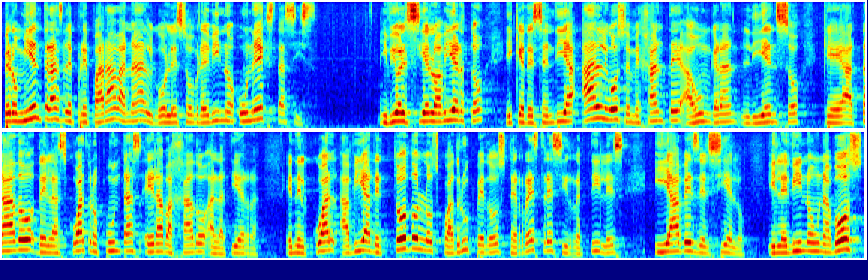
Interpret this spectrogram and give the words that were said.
pero mientras le preparaban algo le sobrevino un éxtasis y vio el cielo abierto y que descendía algo semejante a un gran lienzo que atado de las cuatro puntas era bajado a la tierra, en el cual había de todos los cuadrúpedos terrestres y reptiles y aves del cielo. Y le vino una voz,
